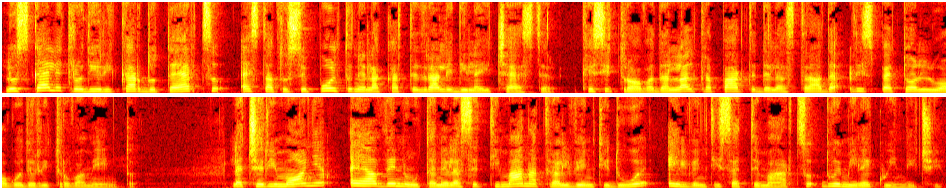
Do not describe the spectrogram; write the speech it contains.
Lo scheletro di Riccardo III è stato sepolto nella cattedrale di Leicester, che si trova dall'altra parte della strada rispetto al luogo del ritrovamento. La cerimonia è avvenuta nella settimana tra il 22 e il 27 marzo 2015.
